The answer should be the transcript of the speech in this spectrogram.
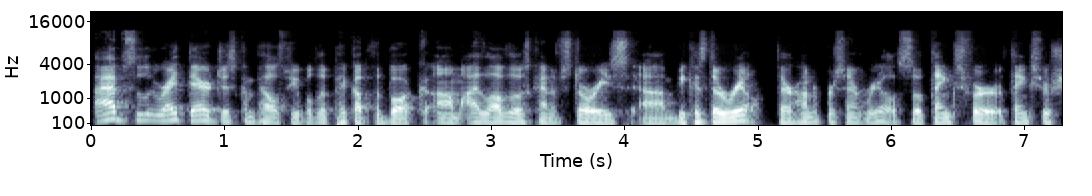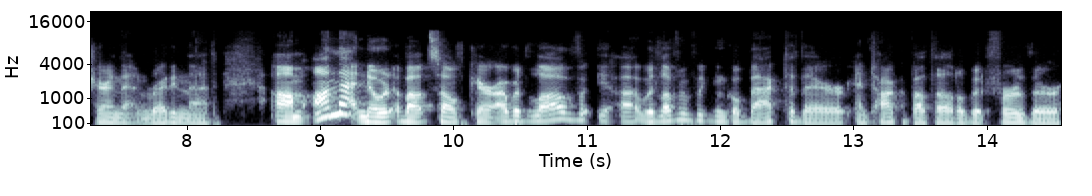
absolutely right there just compels people to pick up the book. Um, I love those kind of stories um, because they're real. They're 100% real. So thanks for thanks for sharing that and writing that. Um, on that note about self care, I would love uh, would love if we can go back to there and talk about that a little bit further.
